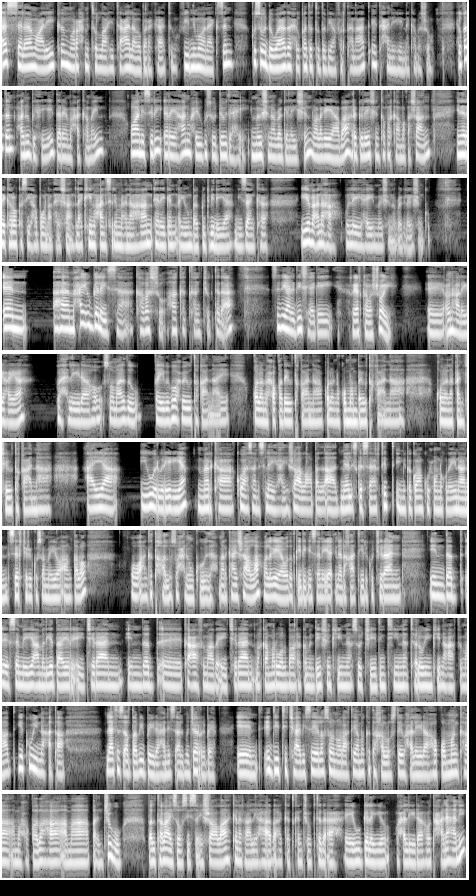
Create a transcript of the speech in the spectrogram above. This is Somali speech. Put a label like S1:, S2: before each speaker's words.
S1: assalaamu calaykum waraxmatullaahi tacaala wabarakaatu fiidnimo wanaagsan ku soo dhowaada xilqadda toddobiyo afartanaad ee taxanaheena kabasho xilqadan waxaan u bixiyey dareemo xakamayn oo aan isiri erey ahaan waxay ugu soo dhowdahay emotional regulation waa laga yaabaa regulationka markaa maqashaan in erey kaloo ka sii haboon aad heshaan. Laakiin waxaan isiri macno ahaan ereygan ayuunbaa gudbinayaa miisaanka iyo macnaha uu leeyahay emotional regulationku maxay u gelaysaa kabasho? Hakadkan joogtada ah. Sidii aan idiin sheegay reer kabashooy cunaha layga hayaa. Waxa la yidhaaho soomaalidu qaybiba waxbay u taqaanaaye qolana xoqaday u taqaanaa qolana qumanbay u taqaanaa qolana qanjay u taqaanaa. Ayaa igu werwareegaya marka kuwaasaan is leeyahay insha allah bal aad meel iska saartid. Iminka go'aanku wuxuu noqday inaan sergery ku sameeyo aan qalo oo aan ka takhaluso xanuunkooda. Marka insha allah waa laga yaaba dadka dhegeysanaya inay dhakhaatiiri ku jiraan in dad sameeye camaliyad daayari ay jiraan in dad ka caafimaada ay jiraan. Marka mar walba recommendationkiina soo jeedintiina talooyinkiina caafimaad iyo kuwiina xataa. Laa tasal dabiib bay dhahaan isal mujaribe ciddii tijaabisay ee la soo noolaatay ama ka takhallustay waxaa la yidhaaho qomanka ama xoqadaha ama qanjuhu. Bal tala ay soo siisa insha allah kana raali ahaada hakadkan joogtada ah ee uu gelayo waxaa la yidhaaho taxanahani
